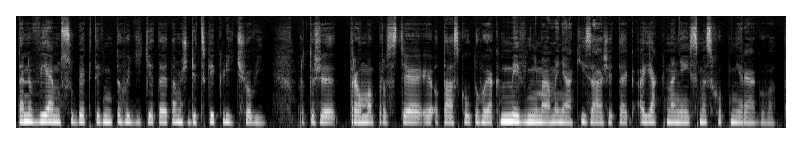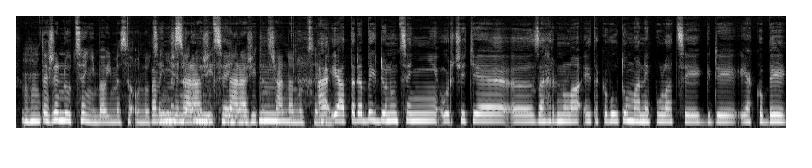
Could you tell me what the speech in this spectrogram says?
ten věm subjektivní toho dítěte je tam vždycky klíčový, protože trauma prostě je otázkou toho, jak my vnímáme nějaký zážitek a jak na něj jsme schopni reagovat. Mm-hmm, takže nucení, bavíme se o nucení, bavíme že naráží, narážíte třeba na hmm. nucení. A já teda bych do nucení určitě uh, zahrnula i takovou tu manipulaci, kdy jakoby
